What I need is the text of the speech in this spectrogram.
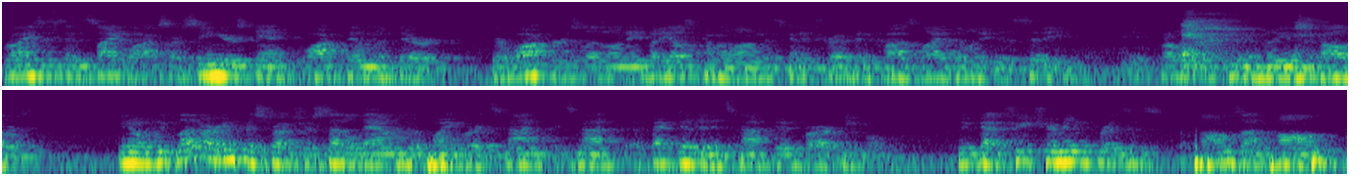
rises in sidewalks, our seniors can't walk them with their, their walkers, let alone anybody else coming along that's gonna trip and cause liability to the city. It probably to of millions of dollars. You know, we've let our infrastructure settle down to a point where it's not, it's not effective and it's not good for our people. We've got tree trimming, for instance, the palms on Palm,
